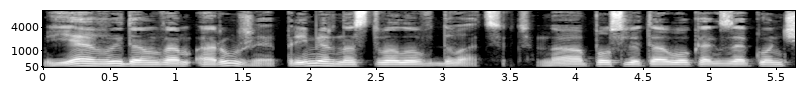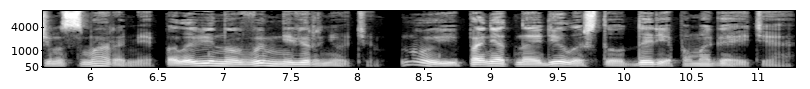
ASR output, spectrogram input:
я выдам вам оружие, примерно стволов двадцать, но после того, как закончим с марами, половину вы мне вернете. Ну и понятное дело, что дыре помогаете».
